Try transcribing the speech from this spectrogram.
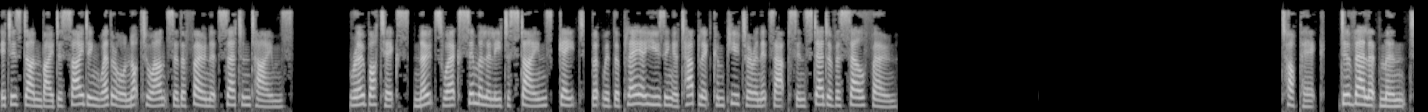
it is done by deciding whether or not to answer the phone at certain times. Robotics, notes work similarly to Steins, Gate, but with the player using a tablet computer and its apps instead of a cell phone. Development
